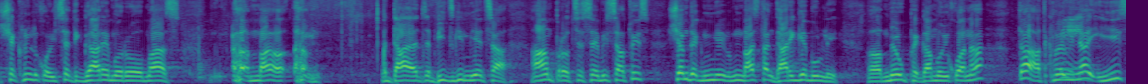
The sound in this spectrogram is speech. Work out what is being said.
შექმნილიყო ისეთი გარემო რომ მას და ბიძგი მიეცა ამ პროცესებისათვის შემდეგ მასთან გარიგებული მეუფე გამოიყვანა და ათქმევინა ის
